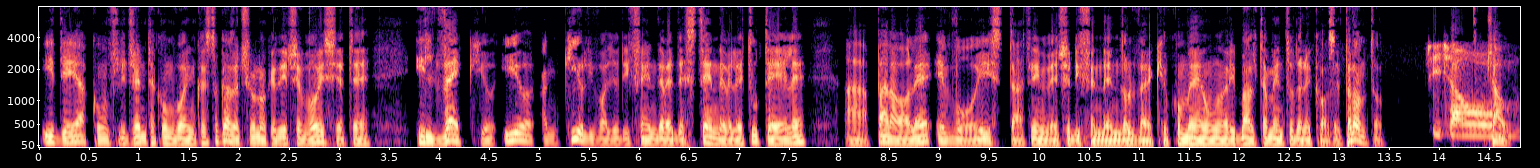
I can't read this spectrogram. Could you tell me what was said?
idea confliggente con voi. In questo caso c'è uno che dice voi siete il vecchio, io anch'io li voglio difendere ed estendere le tutele a parole e voi state invece difendendo il vecchio, come un ribaltamento delle cose. Pronto? Sì, ciao. Ciao.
